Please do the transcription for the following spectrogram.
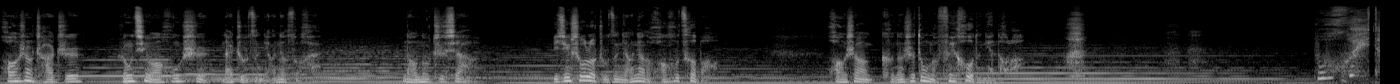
皇上查知荣亲王薨事乃主子娘娘所害，恼怒之下，已经收了主子娘娘的皇后册宝。皇上可能是动了废后的念头了。不会的，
